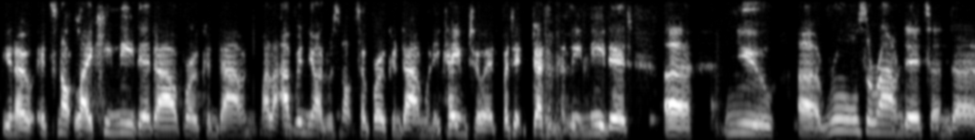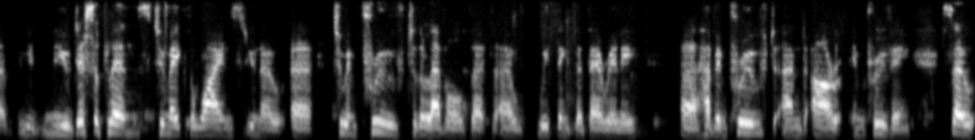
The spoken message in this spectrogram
you know, it's not like he needed our broken down. Well, our vineyard was not so broken down when he came to it, but it definitely needed uh, new uh, rules around it and uh, new disciplines to make the wines, you know, uh, to improve to the level that uh, we think that they're really uh, have improved and are improving. So,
